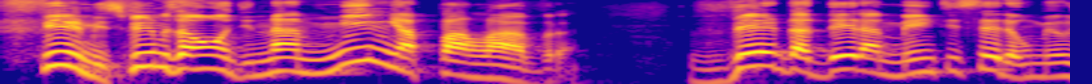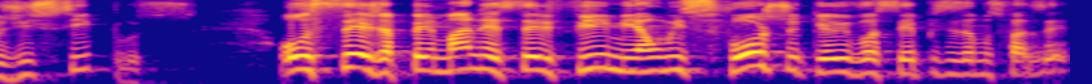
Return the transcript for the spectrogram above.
firmes, firmes aonde? Na minha palavra, verdadeiramente serão meus discípulos. Ou seja, permanecer firme é um esforço que eu e você precisamos fazer.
